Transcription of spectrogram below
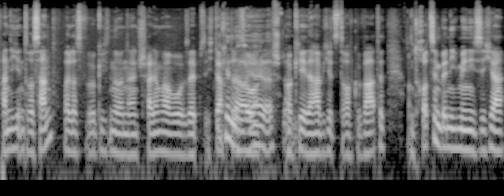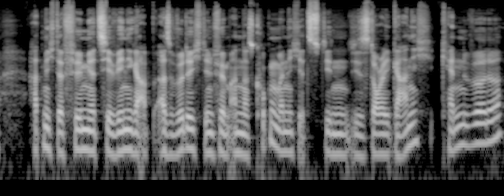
fand ich interessant, weil das wirklich nur eine Entscheidung war, wo selbst ich dachte Genau, so, ja, okay, da habe ich jetzt drauf gewartet. Und trotzdem bin ich mir nicht sicher, hat mich der Film jetzt hier weniger ab, also würde ich den Film anders gucken, wenn ich jetzt den, diese Story gar nicht kennen würde?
